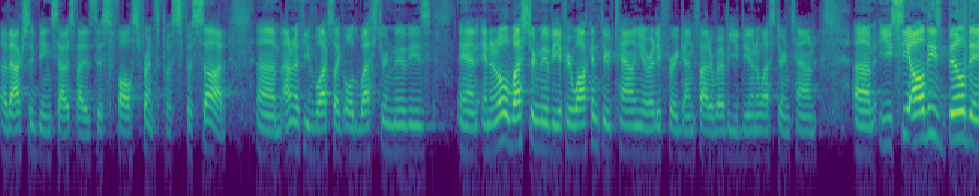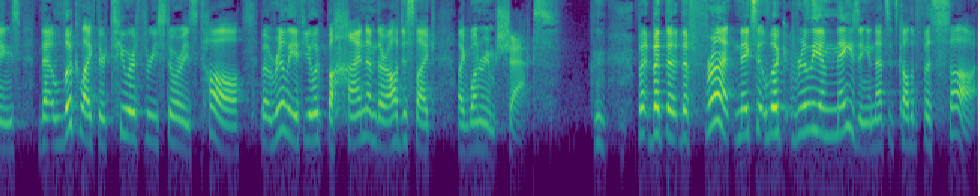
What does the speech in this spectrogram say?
of actually being satisfied. It's this false front, facade. Um, I don't know if you've watched like old Western movies And in an old Western movie, if you're walking through town, you're ready for a gunfight or whatever you do in a Western town, um, you see all these buildings that look like they're two or three stories tall, but really, if you look behind them, they're all just like, like one room shacks. but but the, the front makes it look really amazing, and that's it's called a facade.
